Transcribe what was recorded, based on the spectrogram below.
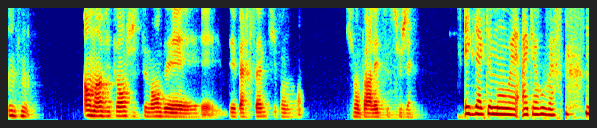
Mhm. En invitant justement des, des personnes qui vont, qui vont parler de ce sujet. Exactement, ouais, à cœur ouvert.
